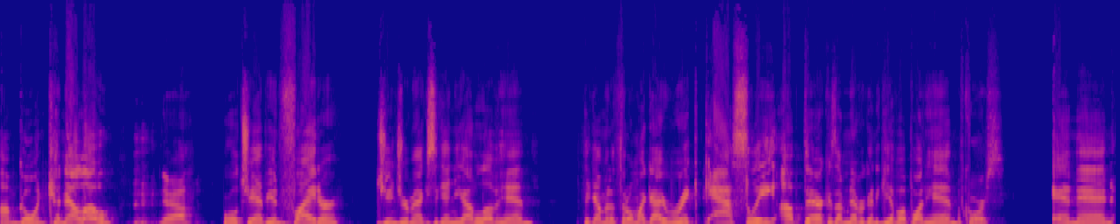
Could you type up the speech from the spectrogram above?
I'm going Canelo, Yeah. world champion fighter, ginger Mexican. You got to love him. I think I'm going to throw my guy Rick Astley up there because I'm never going to give up on him. Of course. And then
